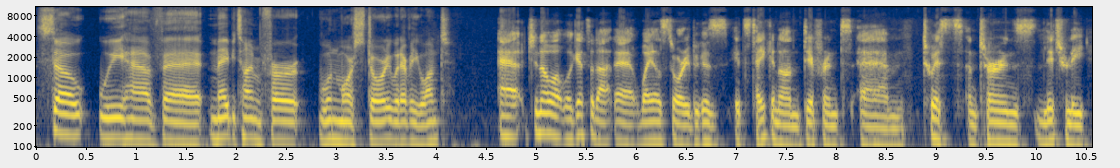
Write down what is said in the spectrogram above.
so we have uh, maybe time for one more story, whatever you want. Uh, do you know what? We'll get to that uh, Wales story because it's taken on different um, twists and turns literally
